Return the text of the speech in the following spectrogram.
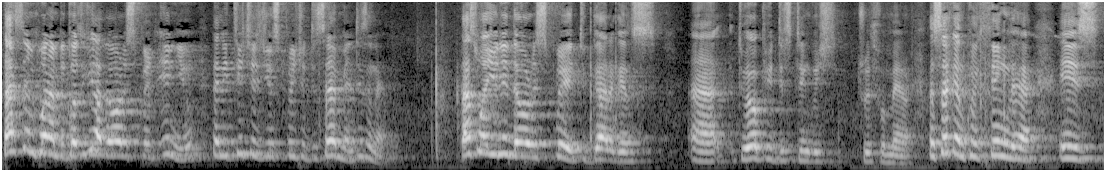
That's important because if you have the Holy Spirit in you, then it teaches you spiritual discernment, isn't it? That's why you need the Holy Spirit to guard against, uh, to help you distinguish truth from error. The second quick thing there is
